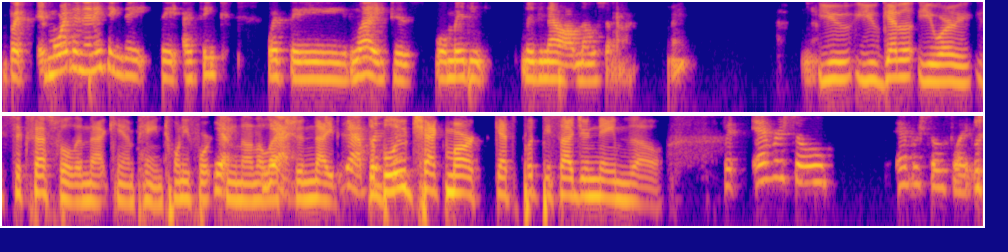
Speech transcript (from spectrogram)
but more than anything, they, they, I think what they liked is, well, maybe maybe now I'll know someone, you you get a you are successful in that campaign 2014 on election Yes. night Yeah, the blue just- check mark gets put beside your name though but ever so, ever so slightly.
